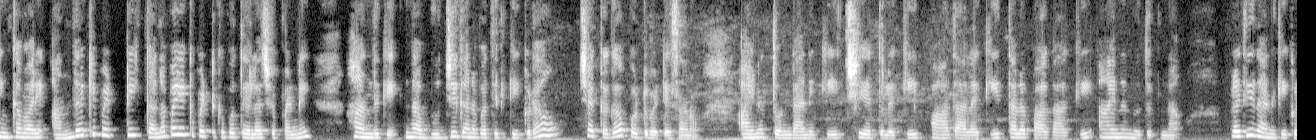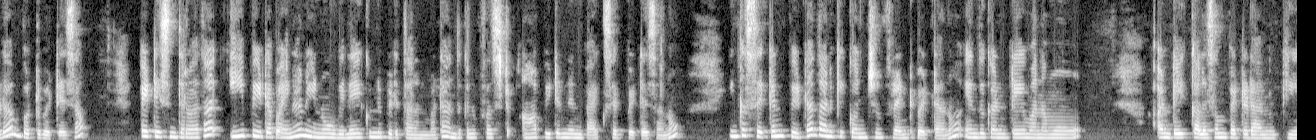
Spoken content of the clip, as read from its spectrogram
ఇంకా మరి అందరికీ పెట్టి గణపయ్యకి పెట్టకపోతే ఎలా చెప్పండి? అందుకే నా బుజ్జి గణపతికి కూడా చక్కగా బొట్టు పెట్టేశాను. ఆయన తొండానికి చేతులకి పాదాలకి తలపాగాకి ఆయన నుదుటిన ప్రతిదానికి కూడా బొట్టు పెట్టేశాం. పెట్టేసిన తర్వాత ఈ పీట పైన నేను వినాయకుడిని పెడతానమాట అందుకని ఫస్ట్ ఆ పీట నేను బ్యాక్ సైడ్ పెట్టేశాను. ఇంకా సెకండ్ పీట దానికి కొంచెం ఫ్రంట్ పెట్టాను. ఎందుకంటే మనము అంటే కలసం పెట్టడానికి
